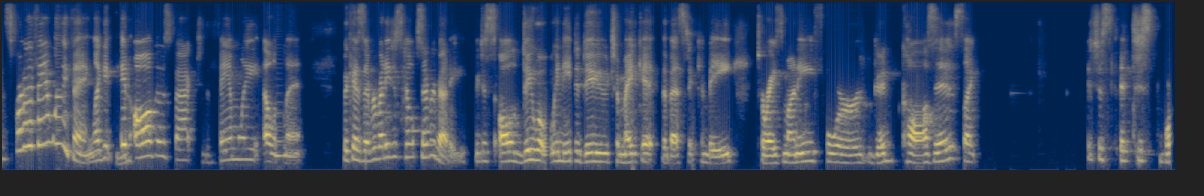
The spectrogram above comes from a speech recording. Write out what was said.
it's part of the family thing like it, Mm-hmm. it all goes back to the family element because everybody just helps everybody we just all do what we need to do to make it the best it can be to raise money for good causes like it's just it just works.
